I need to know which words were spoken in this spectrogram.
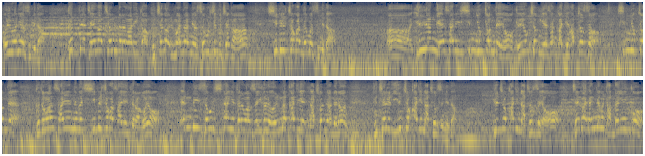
의원이었습니다. 그때 제가 처음 들어가니까 부채가 얼마냐면 서울시 부채가 11조가 넘었습니다. 아, 1년 예산이 16조인데요. 교육청 예산까지 합쳐서 16조인데 그동안 쌓여 있는 건 11조가 쌓여 있더라고요. MB 서울시장이 들어와서 이걸 얼마까지 낮췄냐면은 부채를 1조까지 낮췄습니다. 1조까지 낮췄어요. 제가 행정을 담당했고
